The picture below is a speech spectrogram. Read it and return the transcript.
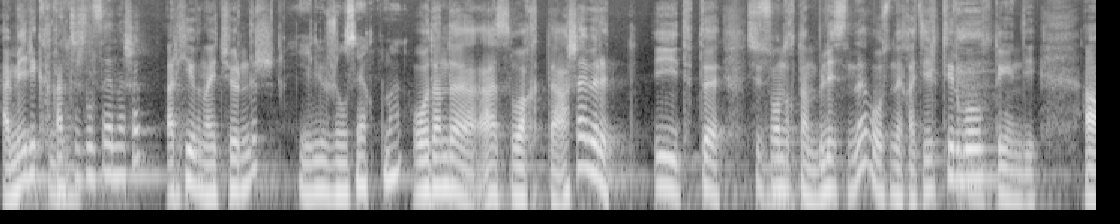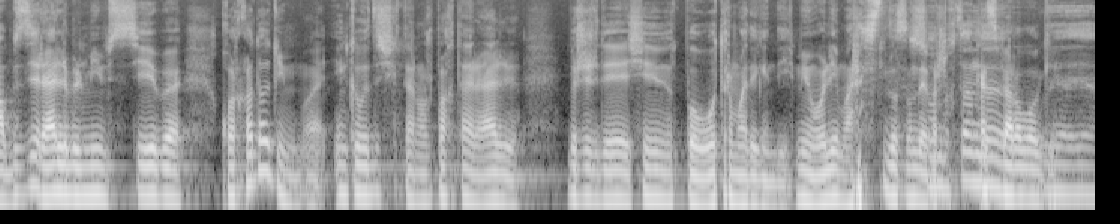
Америка қанша жыл сайын ашады? Архивін айтып жіберіңдерші. Елу жыл сияқты ма? Одан да аз уақытта аша береді. И тіпті сен сондықтан білесің да осындай қателіктер болды дегендей. Ал біздер әлі білмейміз себебі. Қорқады ау деймін. Нквдщиктардың ұрпақтары әлі бір жерде шенеунік болып отыр ма дегендей. Мен ойлаймын арасында сондай бір конспирология. иә иә.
